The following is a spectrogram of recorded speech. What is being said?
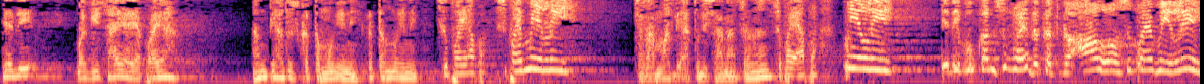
Jadi bagi saya ya Pak ya nanti harus ketemu ini ketemu ini. Supaya apa? Supaya milih. Ceramah diatur di sana. Supaya apa? Milih. Jadi bukan supaya dekat ke Allah supaya milih.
